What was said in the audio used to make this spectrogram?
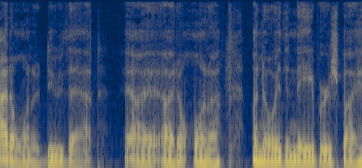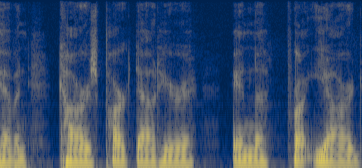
I don't want to do that. I, I don't want to annoy the neighbors by having cars parked out here in the front yard.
